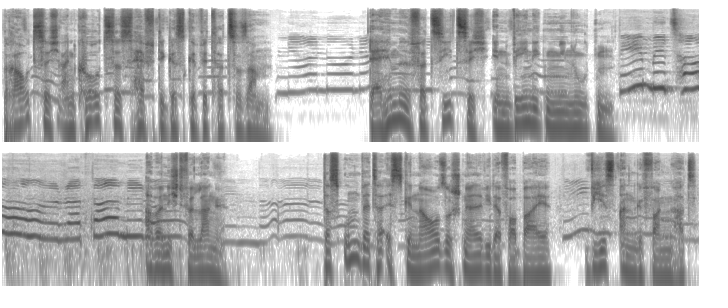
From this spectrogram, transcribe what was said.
braut sich ein kurzes, heftiges Gewitter zusammen. Der Himmel verzieht sich in wenigen Minuten. Aber nicht für lange. Das Unwetter ist genauso schnell wieder vorbei, wie es angefangen hat.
